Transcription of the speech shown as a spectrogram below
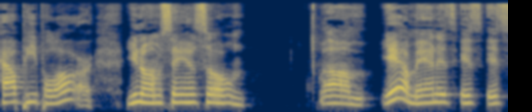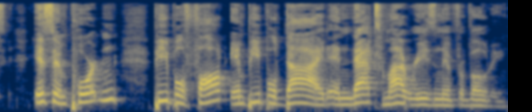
how people are. You know what I'm saying? So um yeah, man, it's it's it's it's important. People fought and people died, and that's my reasoning for voting.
